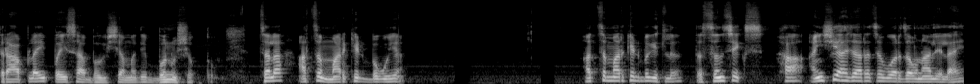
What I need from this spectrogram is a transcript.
तर आपलाही पैसा भविष्यामध्ये बनू शकतो. चला आजचं मार्केट बघूया. आजचं मार्केट बघितलं तर सनसेक्स हा ऐंशी हजाराचा वर जाऊन आलेला आहे.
